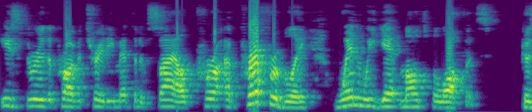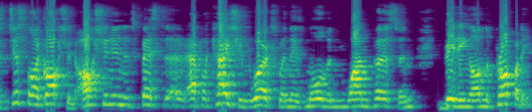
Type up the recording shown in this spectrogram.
is through the private treaty method of sale, preferably when we get multiple offers. Because just like auction, auction in its best uh, application works when there's more than one person bidding on the property.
